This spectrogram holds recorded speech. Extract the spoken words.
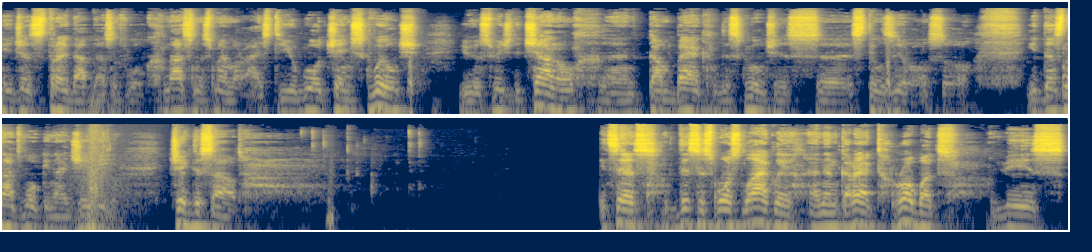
it just straight up doesn't work. Nothing is memorized you go change squelch you switch the channel and come back the squelch is uh, still zero. So it does not work in IJV check this out. It says this is most likely an incorrect robot with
